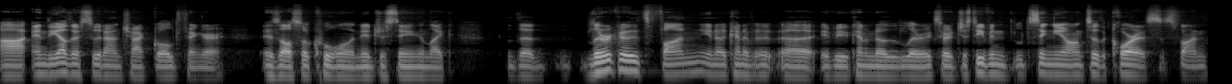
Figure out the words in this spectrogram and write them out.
Uh, and the other Sudan track, Goldfinger, is also cool and interesting. And like the lyrically, it's fun, you know, kind of uh, if you kind of know the lyrics or just even singing on to the chorus is fun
